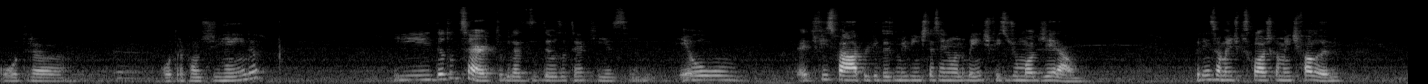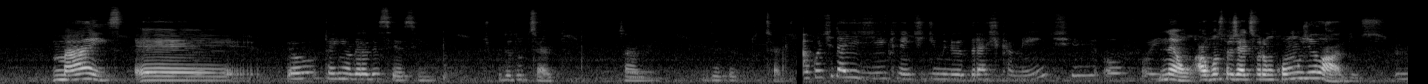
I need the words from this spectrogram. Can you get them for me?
outra, outra fonte de renda. E deu tudo certo, graças a Deus, até aqui, assim. Eu. É difícil falar porque 2020 tá sendo um ano bem difícil de um modo geral. Principalmente psicologicamente falando. Mas, é. Eu tenho a agradecer, assim. Tipo, deu tudo certo, sabe? Deu, deu tudo certo. A quantidade de cliente diminuiu drasticamente ou foi. Não, alguns projetos foram congelados. Hum,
